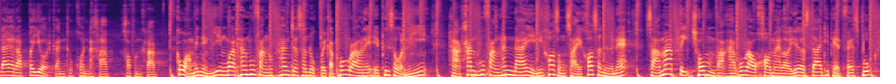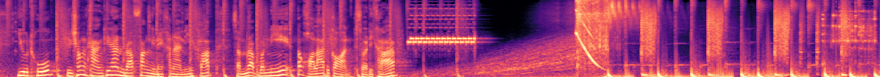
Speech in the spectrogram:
ได้รับประโยชน์กันทุกคนนะครับ ขอบคุณครับ ก็หวังเป็นอย่างยิ่งว่าท่านผู้ฟังทุกท่านจะสนุกไปกับพวกเราใน episode นี้ หากท่านผู้ฟังท่านใดมีข้อสงสัยข้อเสนอแนะ สามารถติชมฝากหาพวกเรา Call My Lawyers ได้ที่เพจ Facebook YouTube หรือช่องทางที่ท่านรับฟังอยู่ในขณะนี้ครับสำหรับวันนี้ต้องขอลาไปก่อน สวัสดีครับ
